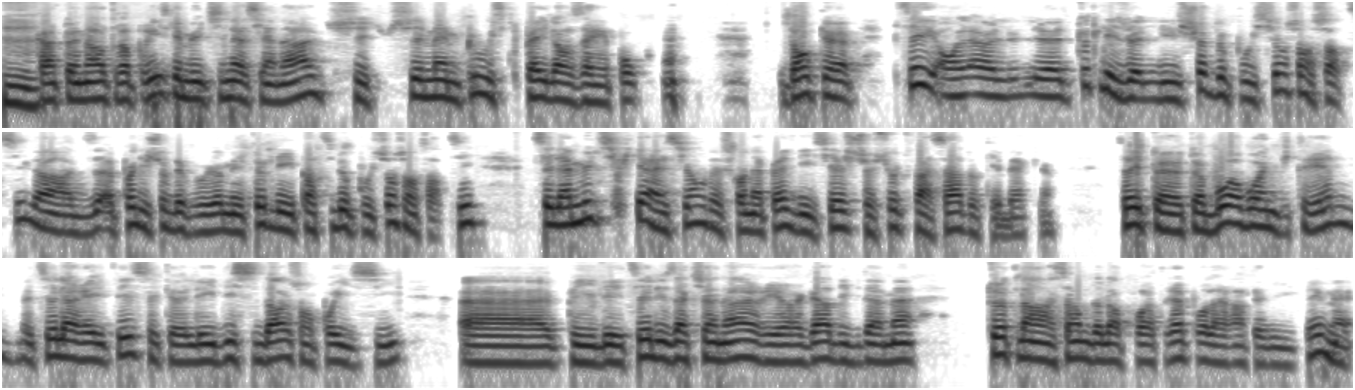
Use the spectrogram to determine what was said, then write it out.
Hmm. Quand tu as une entreprise qui est multinationale, tu sais, tu sais même plus où est-ce qu'ils payent leurs impôts. Donc, euh, sais, tous les, chefs d'opposition sont sortis, là, pas les chefs d'opposition, mais tous les partis d'opposition sont sortis. C'est la multiplication de ce qu'on appelle des sièges sociaux de façade au Québec. Tu sais, t'as beau avoir une vitrine, mais tu sais, la réalité, c'est que les décideurs sont pas ici. Euh, puis les, les actionnaires, ils regardent évidemment tout l'ensemble de leur portrait pour la rentabilité, mais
